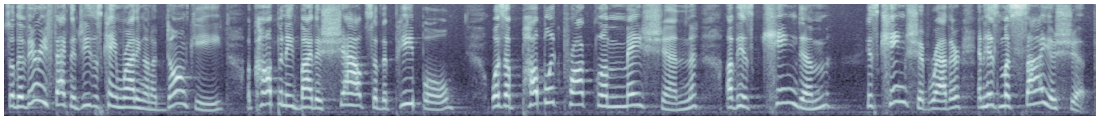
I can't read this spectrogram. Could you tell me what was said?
So, the very fact that Jesus came riding on a donkey, accompanied by the shouts of the people, was a public proclamation of his kingdom, his kingship rather, and his messiahship.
